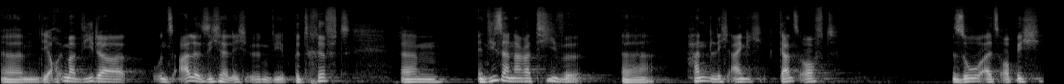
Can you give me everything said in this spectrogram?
äh, die auch immer wieder uns alle sicherlich irgendwie betrifft, ähm, in dieser Narrative äh, handle ich eigentlich ganz oft so, als ob ich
